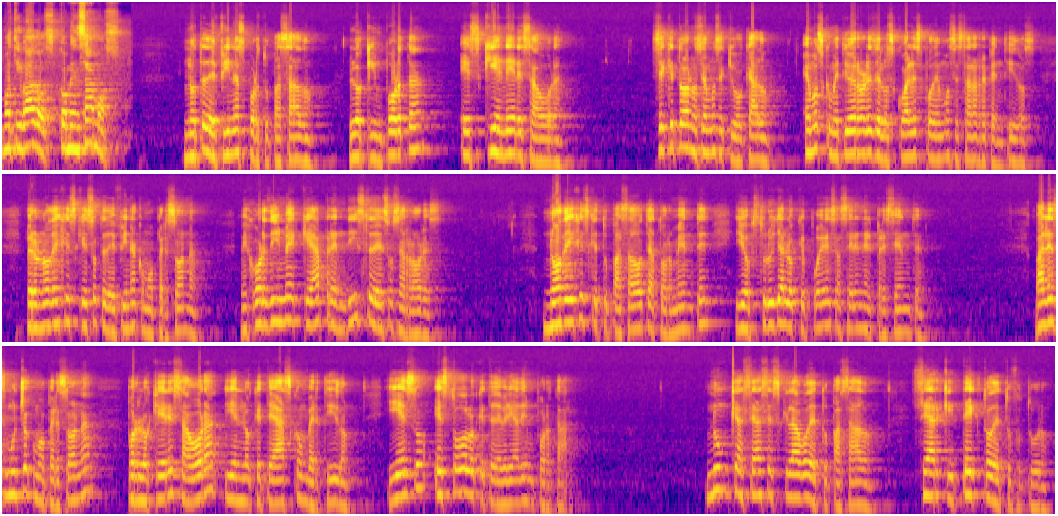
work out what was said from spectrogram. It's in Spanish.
Motivados, comenzamos. No te definas por tu pasado. Lo que importa es quién eres ahora. Sé que todos nos hemos equivocado. Hemos cometido errores de los cuales podemos estar arrepentidos. Pero no dejes que eso te defina como persona. Mejor dime qué aprendiste de esos errores. No dejes que tu pasado te atormente y obstruya lo que puedes hacer en el presente. Vales mucho como persona por lo que eres ahora y en lo que te has convertido. Y eso es todo lo que te debería de importar. Nunca seas esclavo de tu pasado, sea arquitecto de tu futuro.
